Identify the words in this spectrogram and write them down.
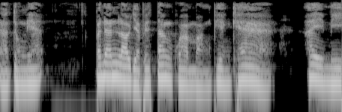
นะตรงเนี้ยเพราะนั้นเราอย่าไปตั้งความหวังเพียงแค่ ให้มี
